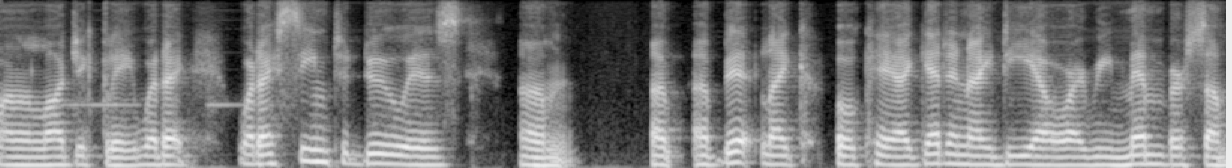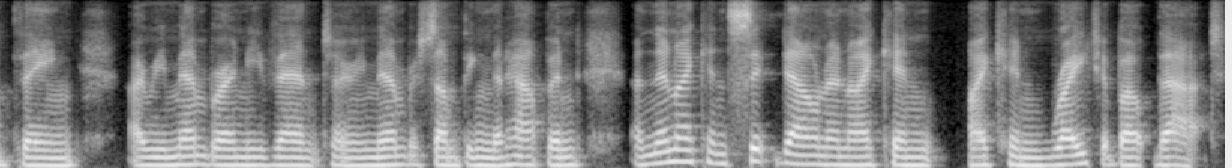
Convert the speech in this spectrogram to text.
chronologically. What I what I seem to do is um, a, a bit like okay, I get an idea or I remember something. I remember an event. I remember something that happened, and then I can sit down and I can I can write about that.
